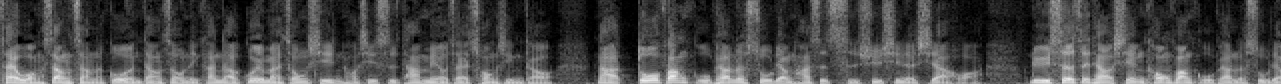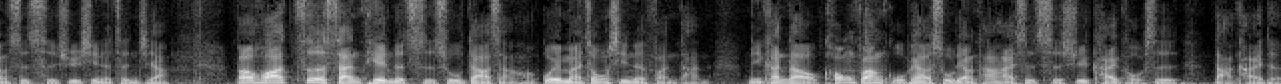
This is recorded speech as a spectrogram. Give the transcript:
在往上涨的过程当中，你看到贵买中心哈，其实它没有再创新高，那多方股票的数量它是持续性的下滑，绿色这条线空方股票的数量是持续性的增加，包括这三天的指数大涨哈，贵买中心的反弹，你看到空方股票的数量它还是持续开口是打开的。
